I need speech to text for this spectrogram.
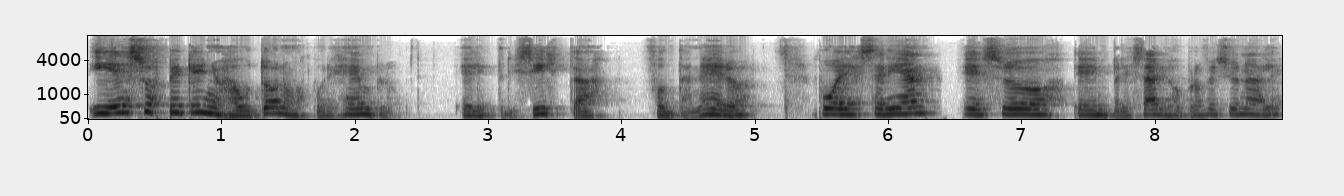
y esos pequeños autónomos, por ejemplo, electricistas, fontaneros, pues serían esos empresarios o profesionales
